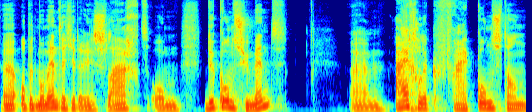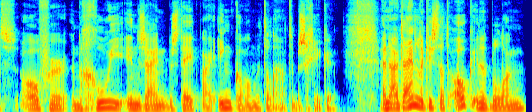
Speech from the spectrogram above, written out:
Uh, op het moment dat je erin slaagt om de consument um, eigenlijk vrij constant over een groei in zijn besteedbaar inkomen te laten beschikken. En uiteindelijk is dat ook in het belang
